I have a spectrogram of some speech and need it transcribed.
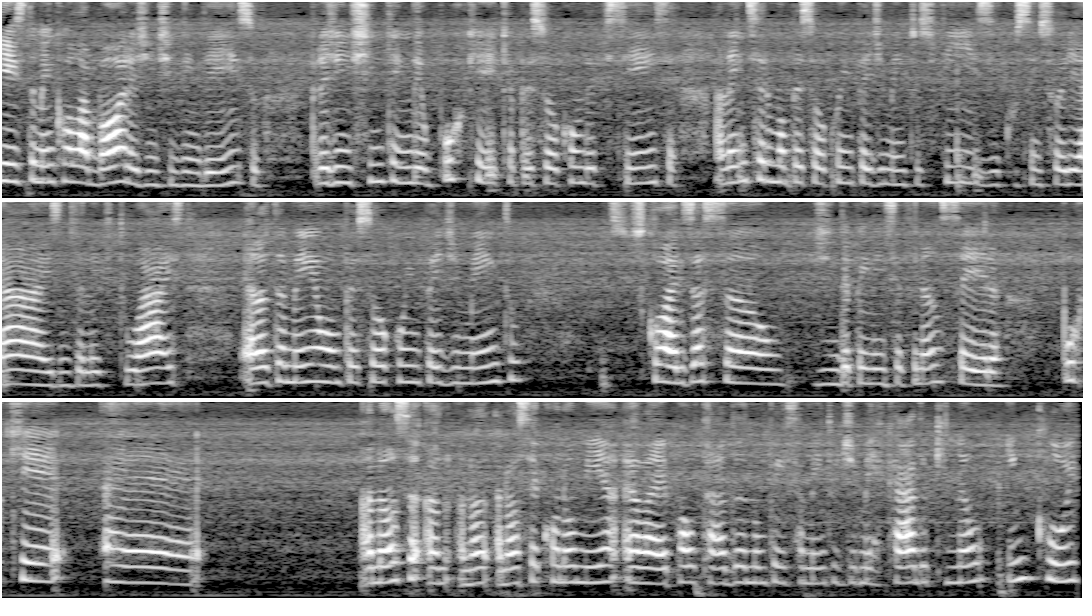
E isso também colabora a gente entender isso para a gente entender o porquê que a pessoa com deficiência, além de ser uma pessoa com impedimentos físicos, sensoriais, intelectuais, ela também é uma pessoa com impedimento de escolarização, de independência financeira, porque é, a, nossa, a, a nossa economia ela é pautada num pensamento de mercado que não inclui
